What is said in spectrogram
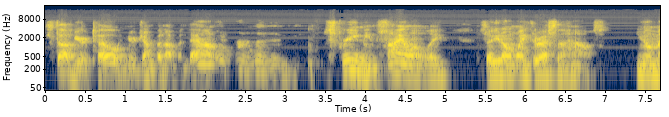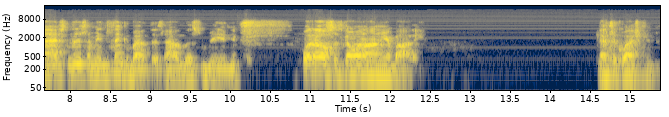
stub your toe, and you're jumping up and down, screaming silently so you don't wake the rest of the house. You imagine this? I mean, think about this, how this would be in you. What else is going on in your body? That's a question.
